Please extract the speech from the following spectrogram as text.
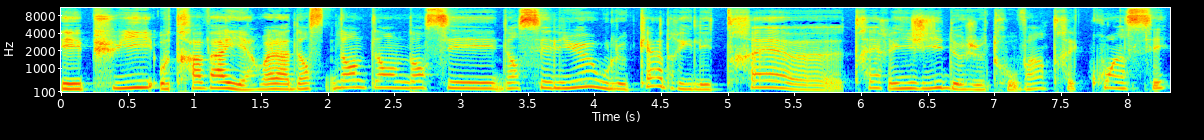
et puis au travail. Voilà, dans, ces lieux où le cadre il est très, très rigide, je trouve, hein, très coincé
